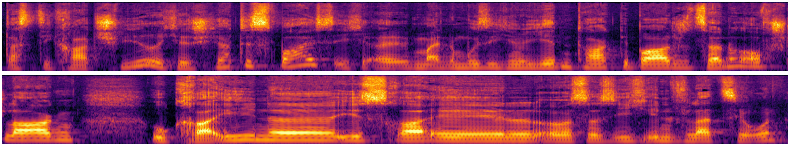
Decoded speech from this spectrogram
dass die gerade schwierig ist, ja, das weiß ich. Äh, ich meine, da muss ich jeden Tag die Badische Zeitung aufschlagen. Ukraine, Israel, was weiß ich, Inflation.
